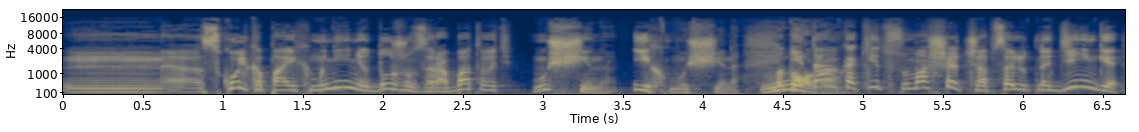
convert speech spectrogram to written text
Э, Сколько, по их мнению, должен зарабатывать мужчина, их мужчина. И Много. там какие-то сумасшедшие абсолютно деньги,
